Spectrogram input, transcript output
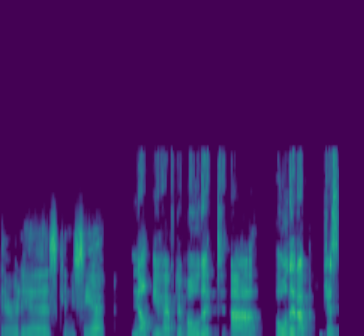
There it is. Can you see it? Nope, you have to hold it, uh, hold it up, just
